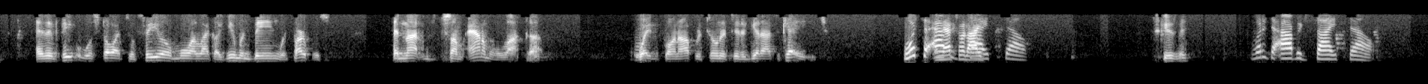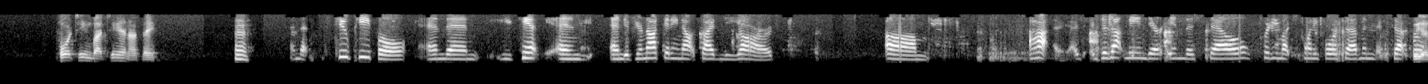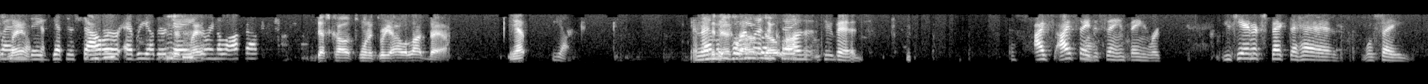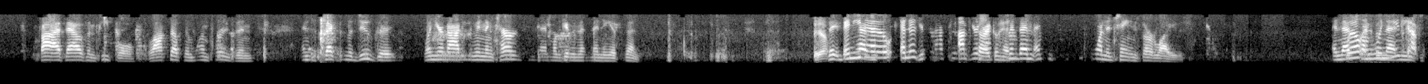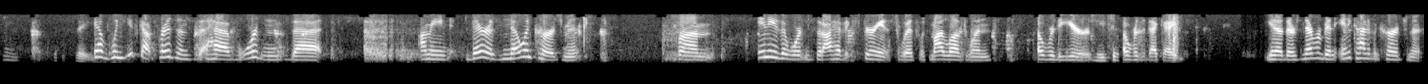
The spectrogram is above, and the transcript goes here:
and then people will start to feel more like a human being with purpose and not some animal locked up, waiting for an opportunity to get out the cage. What's the And average that's what I- size cell? Excuse me? What is the average size cell? 14 by 10, I think. Mm. And that's two people, and then you can't. And and if you're not getting outside in the yard, um, how, does that mean they're in the cell pretty much 24/7, except for Yes, when ma'am. they get their shower every other Yes, day ma'am. during the lockup? That's called 23-hour lockdown. Yep. Yeah. And that's Emily, just what one were you little gonna say? closet and two beds. I I say the same thing, Rick. You can't expect to have, we'll say, five thousand people locked up in one prison and expect them to do good when you're not even encouraging them or giving them any incentive. Yeah. They, they And you have- know, and it's you're not, I'm you're sorry, not go ahead. them any want to change their lives, and that's Well, and something when that you've needs got- to change. See. Yeah, when you've got prisons that have wardens that, I mean, there is no encouragement from any of the wardens that I have experienced with with my loved one over the years, over the decades. You know, there's never been any kind of encouragement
